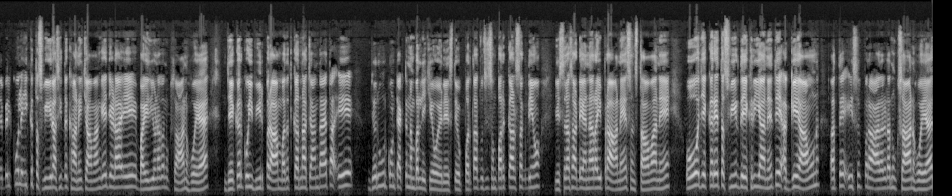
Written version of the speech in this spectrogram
ਤੇ ਬਿਲਕੁਲ ਇੱਕ ਤਸਵੀਰ ਅਸੀਂ ਦਿਖਾਣੀ ਚਾਹਾਂਗੇ, ਜਿਹੜਾ ਇਹ ਬਾਈ ਜੀ, ਉਹਨਾਂ ਦਾ ਨੁਕਸਾਨ ਹੋਇਆ ਹੈ। ਜੇਕਰ ਕੋਈ ਵੀਰ ਭਰਾ ਮਦਦ ਕਰਨਾ ਚਾਹੁੰਦਾ ਹੈ, ਤਾਂ ਇਹ ਜਰੂਰ ਕੰਟੈਕਟ ਨੰਬਰ ਲਿਖੇ ਹੋਏ ਨੇ ਇਸ ਦੇ ਉੱਪਰ, ਤਾਂ ਤੁਸੀਂ ਸੰਪਰਕ ਕਰ ਸਕਦੇ ਹੋ। ਜਿਸ ਤਰ੍ਹਾਂ ਸਾਡੇ ਐਨ ਆਰ ਆਈ ਭਰਾ ਨੇ, ਸੰਸਥਾਵਾਂ ਨੇ, ਉਹ ਜੇਕਰ ਇਹ ਤਸਵੀਰ ਦੇਖ ਰਹੀਆਂ ਨੇ ਤੇ ਅੱਗੇ ਆਉਣ ਅਤੇ ਇਸ ਭਰਾ ਦਾ ਜਿਹੜਾ ਨੁਕਸਾਨ ਹੋਇਆ,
